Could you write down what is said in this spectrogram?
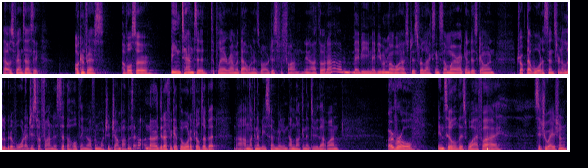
that was fantastic i'll confess i've also been tempted to play around with that one as well just for fun you know i thought oh, maybe maybe when my wife's just relaxing somewhere i can just go and drop that water sensor in a little bit of water just for fun to set the whole thing off and watch it jump up and say, oh no, did I forget the water filter? But no, I'm not going to be so mean. I'm not going to do that one. Overall, until this Wi Fi situation,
